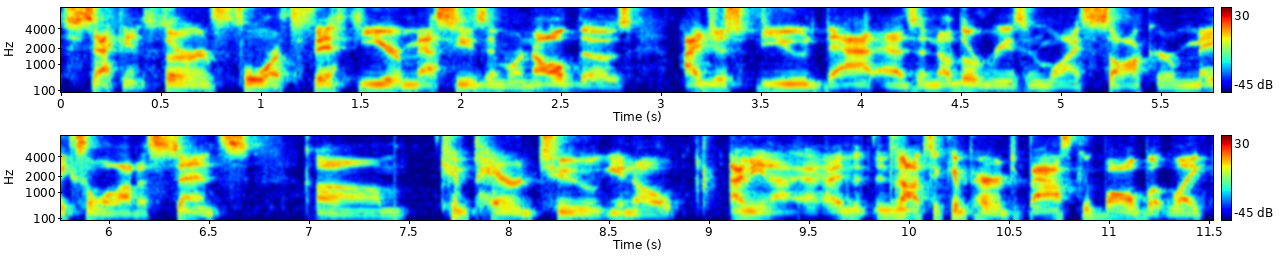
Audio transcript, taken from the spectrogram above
second, third, fourth, fifth year Messi's and Ronaldo's, I just viewed that as another reason why soccer makes a lot of sense um, compared to you know I mean I, I, not to compare it to basketball but like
